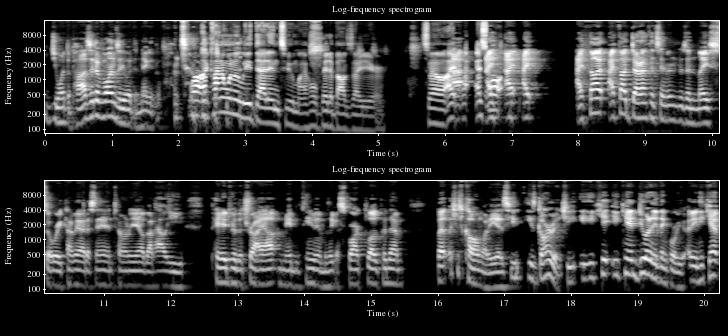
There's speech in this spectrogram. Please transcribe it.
Do you want the positive ones or do you want the negative ones? well, I kind of want to lead that into my whole bit about Zhaire. So I, I, I saw. I, I, I, thought I thought Jonathan Simmons was a nice story coming out of San Antonio about how he paid for the tryout and made the team and was like a spark plug for them. But let's just call him what he is. He, he's garbage. He, he, can't, he can't do anything for you. I mean, he can't.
